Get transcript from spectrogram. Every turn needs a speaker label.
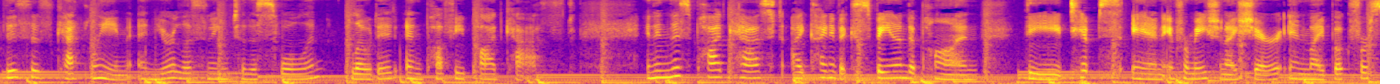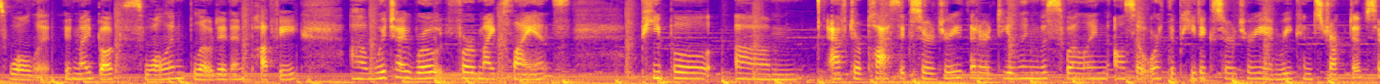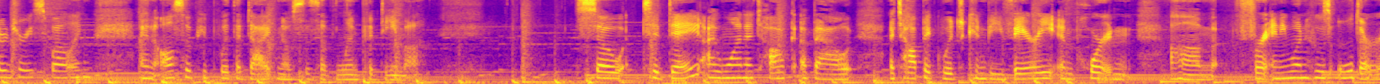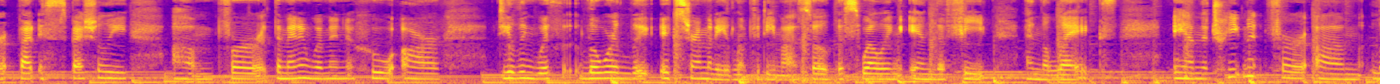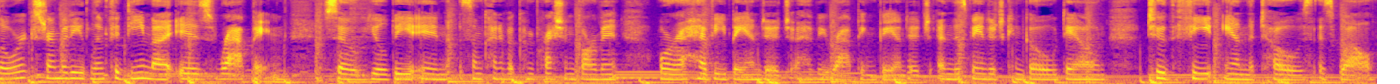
Speaker 1: This is Kathleen, and you're listening to the Swollen, Bloated, and Puffy podcast. And in this podcast, I kind of expand upon the tips and information I share in my book for swollen, in my book, Swollen, Bloated, and Puffy, um, which I wrote for my clients, people um, after plastic surgery that are dealing with swelling, also orthopedic surgery and reconstructive surgery swelling, and also people with a diagnosis of lymphedema. So, today I want to talk about a topic which can be very important um, for anyone who's older, but especially um, for the men and women who are dealing with lower li- extremity lymphedema, so the swelling in the feet and the legs. And the treatment for um, lower extremity lymphedema is wrapping. So you'll be in some kind of a compression garment or a heavy bandage, a heavy wrapping bandage. And this bandage can go down to the feet and the toes as well.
